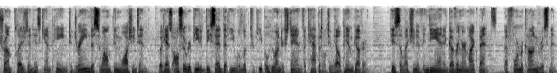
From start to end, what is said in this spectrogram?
Trump pledged in his campaign to drain the swamp in Washington, but has also repeatedly said that he will look to people who understand the Capitol to help him govern. His selection of Indiana Governor Mike Pence, a former congressman,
